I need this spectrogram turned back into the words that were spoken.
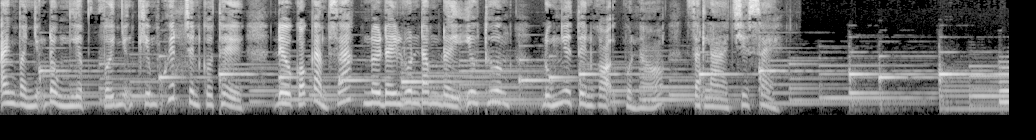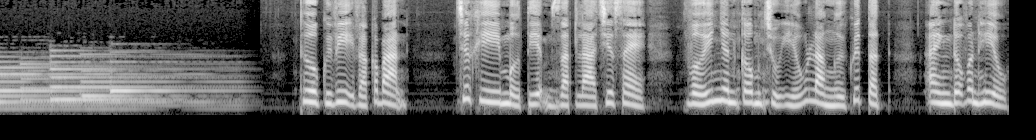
anh và những đồng nghiệp với những khiếm khuyết trên cơ thể đều có cảm giác nơi đây luôn đong đầy yêu thương, đúng như tên gọi của nó, giặt là chia sẻ. Thưa quý vị và các bạn, trước khi mở tiệm giặt là chia sẻ, với nhân công chủ yếu là người khuyết tật, anh Đỗ Văn Hiểu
